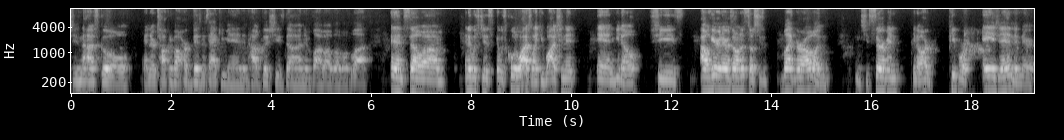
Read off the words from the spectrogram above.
She's in high school and they're talking about her business acumen and how good she's done and blah, blah, blah, blah, blah. And so, um, and it was just, it was cool to watch. Like you watching it and, you know, she's out here in Arizona. So she's a black girl and, and she's serving, you know, her people are Asian and they're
